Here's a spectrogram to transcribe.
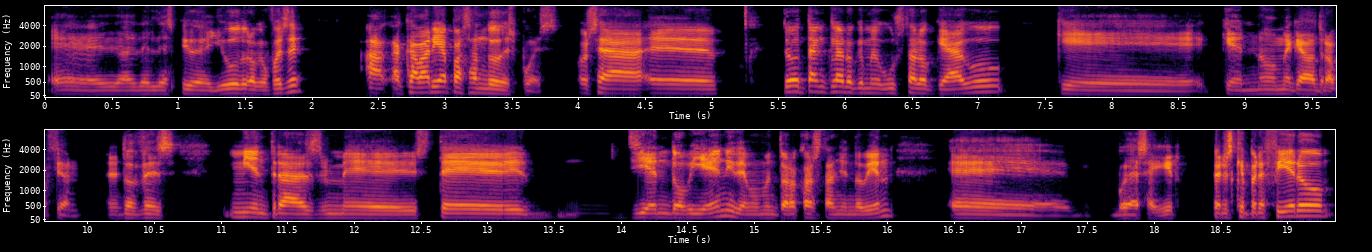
del despido de Jude lo que fuese, acabaría pasando después. O sea, todo tan claro que me gusta lo que hago que, no me queda otra opción. Entonces, mientras me esté yendo bien, y de momento las cosas están yendo bien, eh, voy a seguir. Pero es que prefiero,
